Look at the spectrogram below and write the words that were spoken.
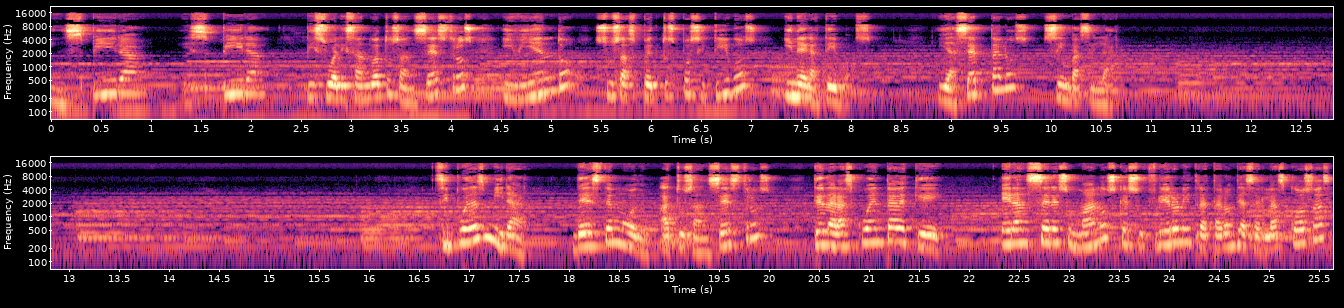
Inspira, expira, visualizando a tus ancestros y viendo sus aspectos positivos y negativos. Y acéptalos sin vacilar. Si puedes mirar de este modo a tus ancestros, te darás cuenta de que eran seres humanos que sufrieron y trataron de hacer las cosas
